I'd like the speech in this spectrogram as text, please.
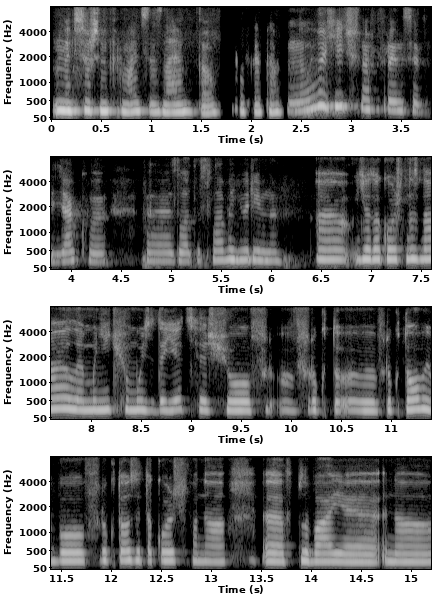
не всю ж інформацію знаємо, то поки так. Ну, логічно, в принципі, дякую. Е, Златослава Юрівна. Е, я також не знаю, але мені чомусь здається, що фру- фрукто, е, фруктовий, бо фруктоза також вона е, впливає на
